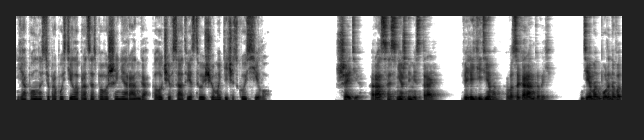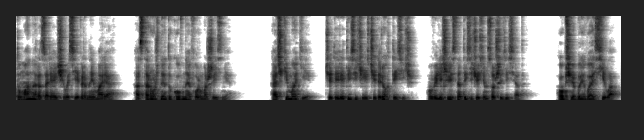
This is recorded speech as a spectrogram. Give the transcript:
Я полностью пропустила процесс повышения ранга, получив соответствующую магическую силу. Шеди, раса Снежный Мистраль. Великий демон, высокоранговый. Демон бурного тумана, разоряющего северные моря. Осторожная духовная форма жизни. Очки магии. 4000 из 4000. Увеличились на 1760. Общая боевая сила.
